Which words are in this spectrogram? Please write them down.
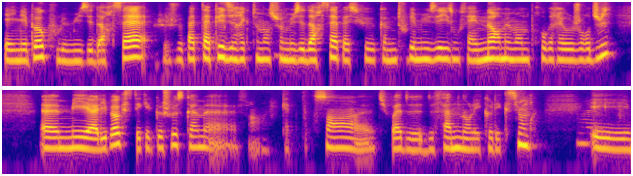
il y a une époque où le musée d'Orsay, je ne veux pas taper directement sur le musée d'Orsay parce que comme tous les musées, ils ont fait énormément de progrès aujourd'hui mais à l'époque, c'était quelque chose comme 4% tu vois, de, femmes dans les collections. Et,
